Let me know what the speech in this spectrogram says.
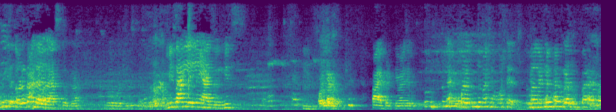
मी थोडं ते नाही थोडं का मी अजून मीच पाय पडते माझ्या तुम- तुम्हाला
